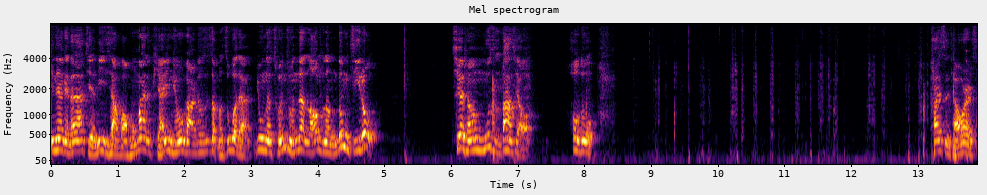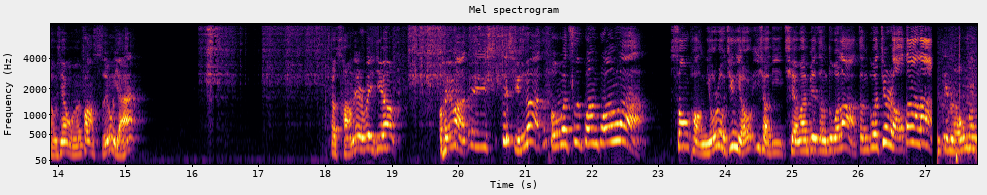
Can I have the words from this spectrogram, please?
今天给大家解密一下，网红卖的便宜牛肉干都是怎么做的？用的纯纯的老冷冻鸡肉，切成拇指大小厚度。开始调味，首先我们放食用盐，小肠粒味精。哎呀妈，这这行啊，这头发吃光光了。烧烤牛肉精油一小滴，千万别整多了，整多劲儿老大了，老猛。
